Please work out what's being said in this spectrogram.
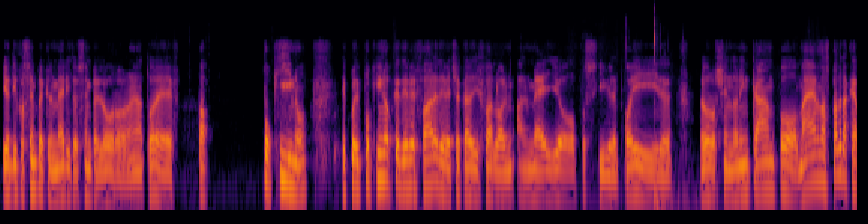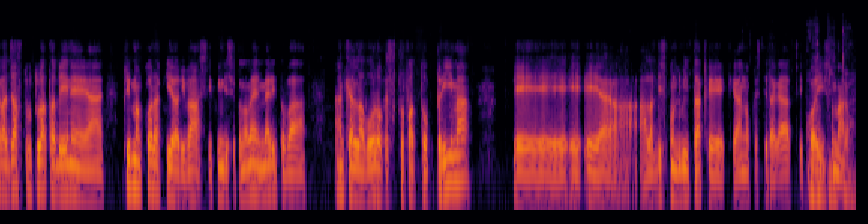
io dico sempre che il merito è sempre loro, l'allenatore pochino e quel pochino che deve fare deve cercare di farlo al, al meglio possibile. Poi eh, loro scendono in campo, ma è una squadra che era già strutturata bene eh, prima ancora che io arrivassi, quindi secondo me il merito va anche al lavoro che è stato fatto prima e, e, e alla disponibilità che, che, hanno questi ragazzi. Poi insomma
